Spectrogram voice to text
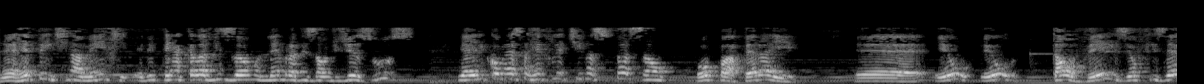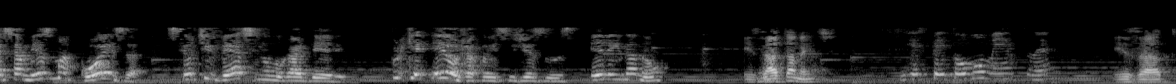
né, repentinamente ele tem aquela visão, lembra a visão de Jesus, e aí ele começa a refletir na situação. Opa, peraí, é, eu, eu talvez eu fizesse a mesma coisa se eu tivesse no lugar dele, porque eu já conheci Jesus, ele ainda não. Exatamente. E respeitou o momento, né? Exato.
